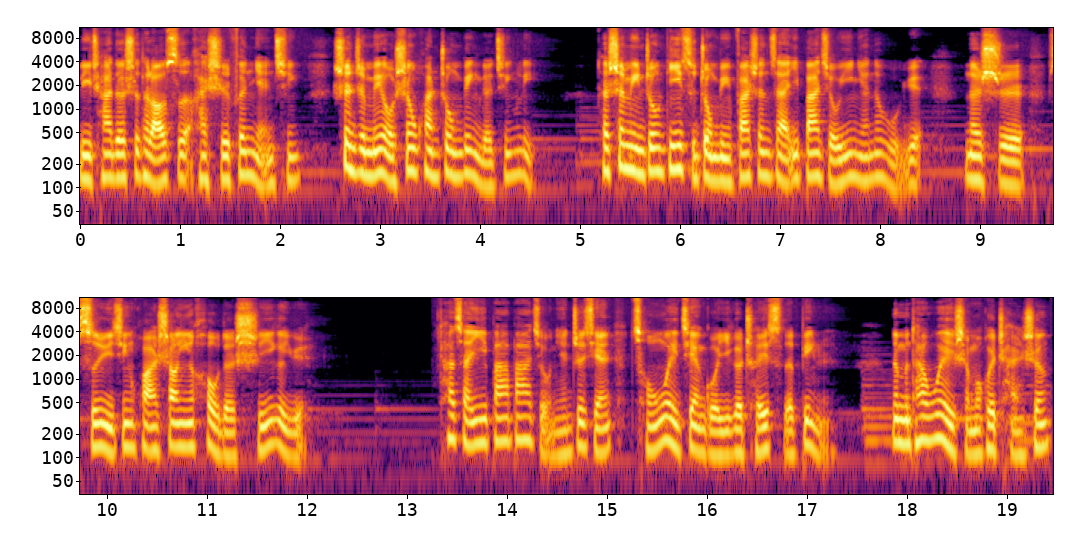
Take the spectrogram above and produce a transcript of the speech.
理查德·施特劳斯还十分年轻。甚至没有身患重病的经历。他生命中第一次重病发生在1891年的五月，那是《死与进化》上映后的十一个月。他在1889年之前从未见过一个垂死的病人。那么他为什么会产生《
